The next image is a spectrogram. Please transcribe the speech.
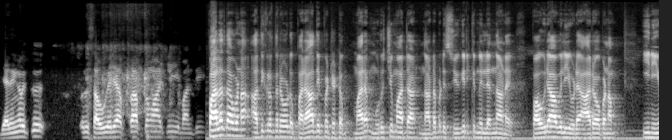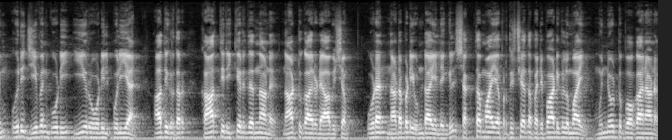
ജനങ്ങൾക്ക് ഒരു സൗകര്യപ്രാപ്തമാക്കി വണ്ടി പലതവണ അധികൃതരോട് പരാതിപ്പെട്ടിട്ടും മരം മുറിച്ചു മാറ്റാൻ നടപടി സ്വീകരിക്കുന്നില്ലെന്നാണ് പൗരാവലിയുടെ ആരോപണം. ഇനിയും ഒരു ജീവൻ കൂടി ഈ റോഡിൽ പൊലിയാൻ അധികൃതർ കാത്തിരിക്കരുതെന്നാണ് നാട്ടുകാരുടെ ആവശ്യം. ഉടൻ നടപടി ഉണ്ടായില്ലെങ്കിൽ ശക്തമായ പ്രതിഷേധ പരിപാടികളുമായി മുന്നോട്ടു പോകാനാണ്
